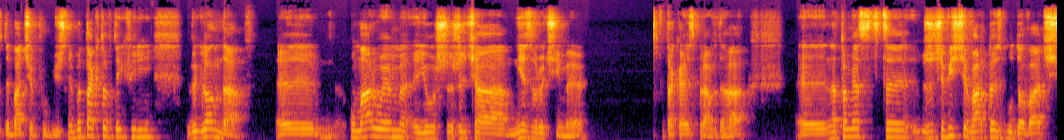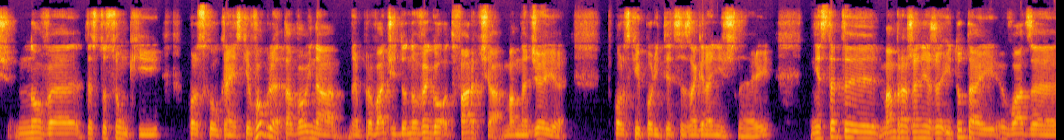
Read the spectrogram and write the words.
w debacie publicznej, bo tak to w tej chwili wygląda. Y, umarłym już życia nie zwrócimy, taka jest prawda. Natomiast rzeczywiście warto jest budować nowe te stosunki polsko-ukraińskie. W ogóle ta wojna prowadzi do nowego otwarcia, mam nadzieję, polskiej polityce zagranicznej. Niestety mam wrażenie, że i tutaj władze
